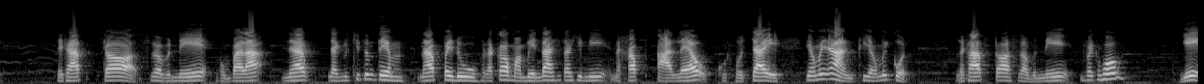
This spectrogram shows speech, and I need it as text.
นะครับ ก็สำหรับวันนี้ผมไปละนะครับอยากดูคลิปเต็มๆนะครับไปดูแล้วก็มาเมนได้ที่ใต้คลิปนี้นะครับ อ่านแล้วกดหัวใจยังไม่อ่านคือยังไม่กดนะครับ ก็สำหรับวันนี้ไปกับผมเย่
